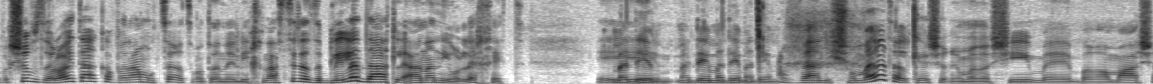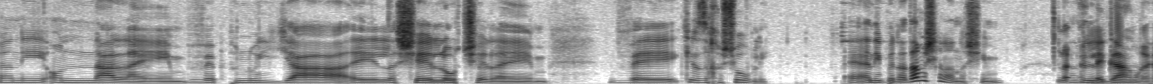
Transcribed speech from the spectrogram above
אבל שוב, זו לא הייתה הכוונה מוצהרת, זאת אומרת, אני נכנסתי לזה בלי לדעת לאן אני הולכת. אה, מדהים, מדהים, מדהים, מדהים. ואני שומרת על קשר עם אנשים אה, ברמה שאני עונה להם ופנויה אה, לשאלות שלהם, וכאילו זה חשוב לי. אני בן אדם של אנשים. לגמרי.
